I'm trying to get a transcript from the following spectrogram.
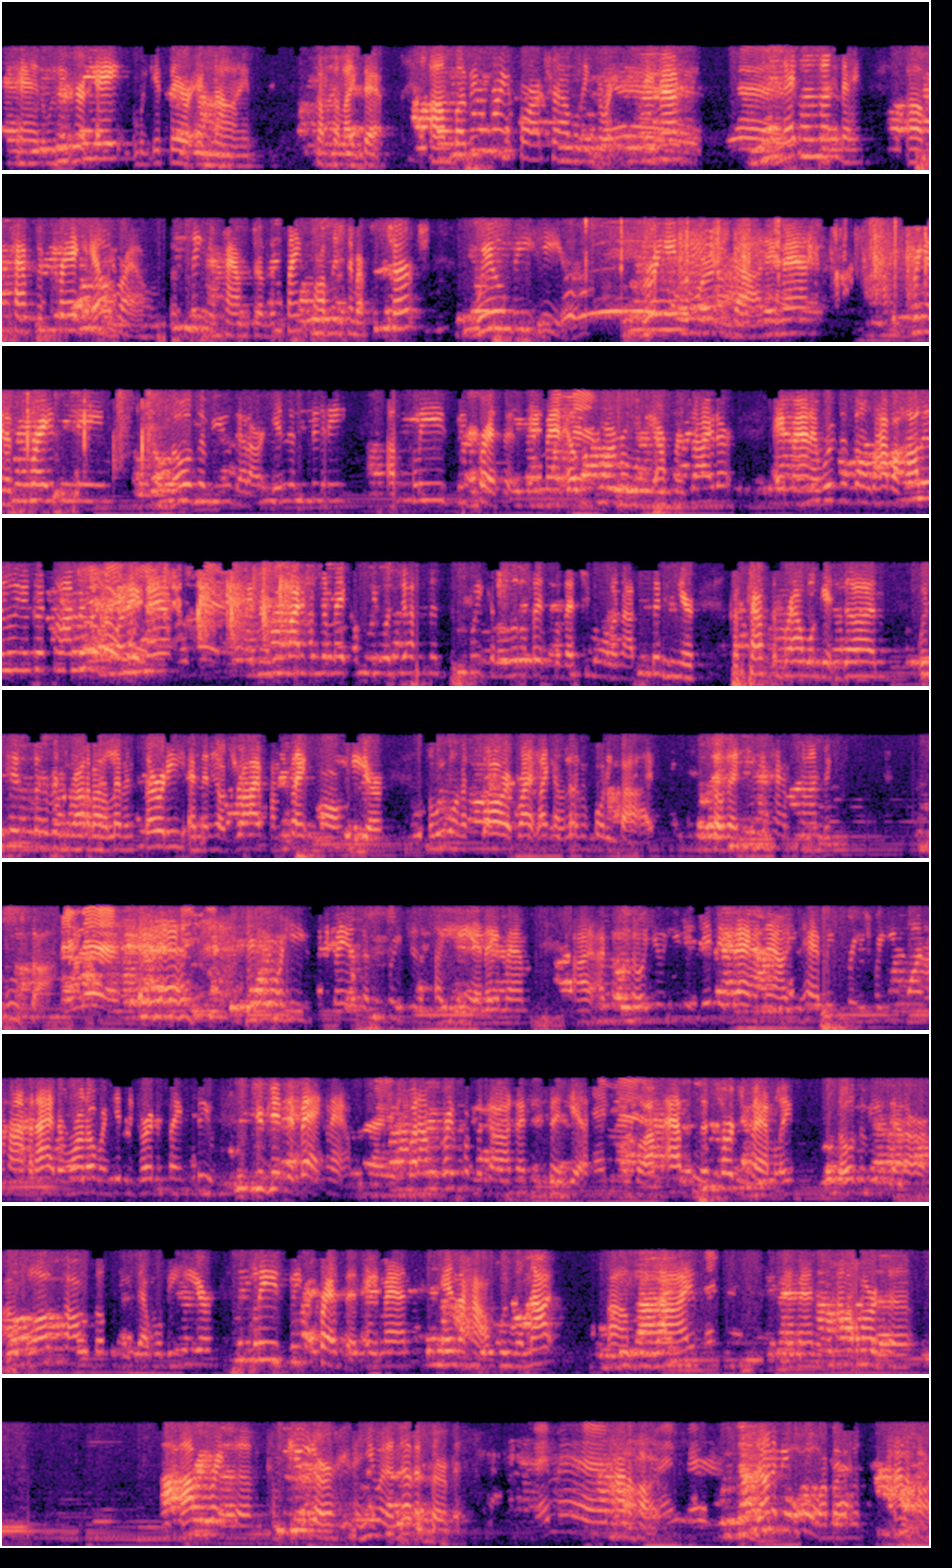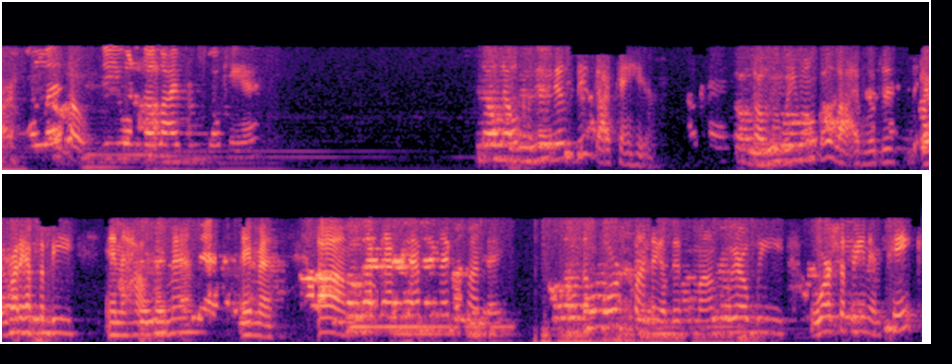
And we leave here at 8, we get there at 9, something like that. Um, but be praying for our traveling grace. Amen. Next Sunday, uh, Pastor Craig L. Brown, the senior pastor of the St. Paul Missionary Baptist Church, will be here bringing the word of God. Amen. Bringing a praise team. So those of you that are in the city, uh, please be present. Amen. Elder Farmer will be our presider. Amen. And we're just going to have a hallelujah good time in the Lord. Amen. Amen. We might have to make a few adjustments to tweak it a little bit so that you all are not sitting here because Pastor Brown will get done with his service around about 11:30, and then he'll drive from St. Paul here. So we want to start right like at 11:45, so that he can have time to woosah. Amen. Before he stands and preaches again, amen. I, I so, so you you get getting it back now. You had me preach for you one time, and I had to run over and get the Greater St. Steve. You're getting it back now. But I'm grateful to God that He said yes. So I'm asking the church family, those of you that are on Blog Talk, those of you that will be here, please be present, amen, in the house. We will not um, be live. Amen. It's kind of hard to operate the computer and you in another service. Amen. Kind of hard. Amen. We've done it before, but it was kind of hard. Unless, do you want to go live from Spokane? No, no, because these guys can't hear. Okay. So we won't go live. We'll just everybody has to be in the house. Amen. Amen. Um, so that, that's next Sunday. On the fourth Sunday of this month, we'll be worshiping in pink.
